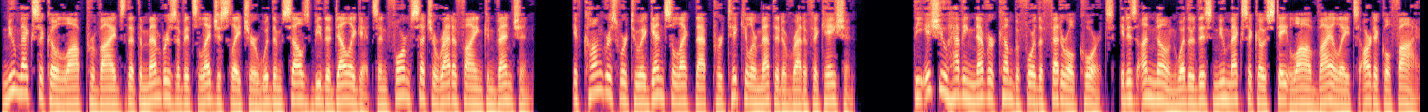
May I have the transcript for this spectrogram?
New Mexico law provides that the members of its legislature would themselves be the delegates and form such a ratifying convention—if Congress were to again select that particular method of ratification. The issue having never come before the federal courts, it is unknown whether this New Mexico state law violates Article 5.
